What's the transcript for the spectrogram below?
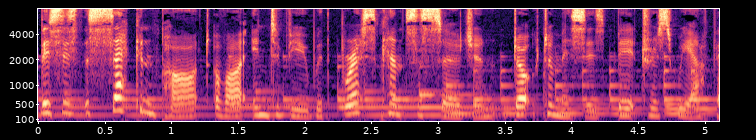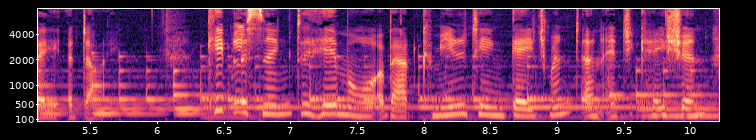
This is the second part of our interview with breast cancer surgeon Dr. Mrs. Beatrice Wiafe Addai. Keep listening to hear more about community engagement and education,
